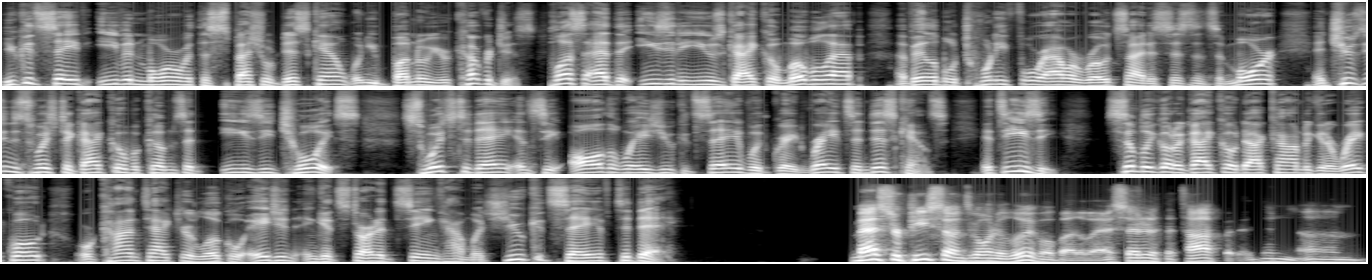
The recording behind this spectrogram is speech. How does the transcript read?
You could save even more with a special discount when you bundle your coverages. Plus, add the easy to use Geico mobile app, available 24 hour roadside assistance, and more. And choosing to switch to Geico becomes an easy choice. Switch today and see all the ways you could save with great rates and discounts. It's easy. Simply go to geico.com to get a rate quote or contact your local agent and get started seeing how much you could save today. Master P Son's going to Louisville, by the way. I said it at the top, but it didn't. Um,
